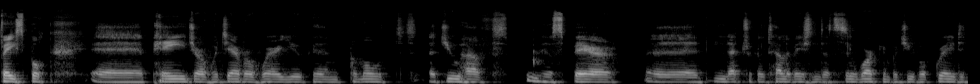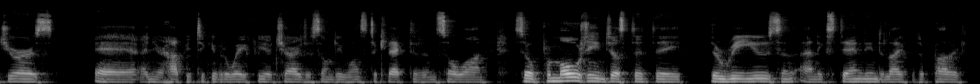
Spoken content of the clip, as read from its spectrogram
Facebook uh, page or whichever where you can promote that you have you know, spare uh, electrical television that's still working, but you've upgraded yours. Uh, and you're happy to give it away free of charge if somebody wants to collect it and so on. So promoting just the the, the reuse and, and extending the life of the product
